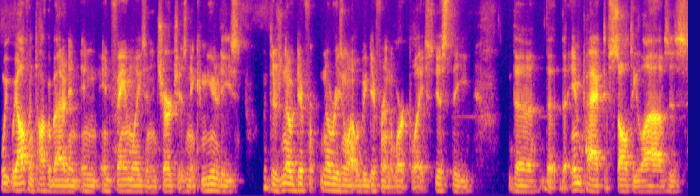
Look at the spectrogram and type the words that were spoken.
we, we often talk about it in, in in families and in churches and in communities, but there's no different no reason why it would be different in the workplace. Just the the the the impact of salty lives is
